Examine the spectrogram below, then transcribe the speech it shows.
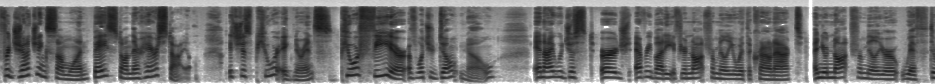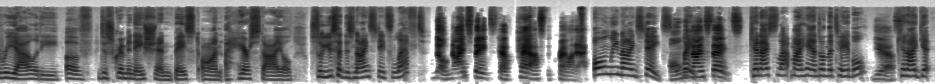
for judging someone based on their hairstyle. It's just pure ignorance, pure fear of what you don't know. And I would just urge everybody if you're not familiar with the Crown Act and you're not familiar with the reality of discrimination based on a hairstyle. So you said there's nine states left? No, nine states have passed the Crown Act. Only nine states. Only Wait, nine states. Can I slap my hand on the table? Yes. Can I get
